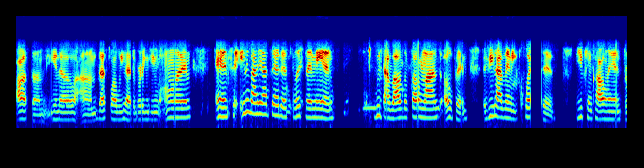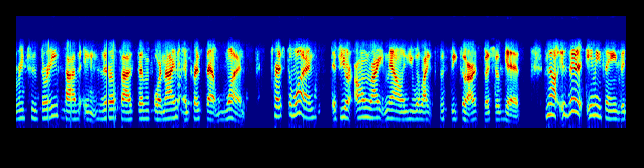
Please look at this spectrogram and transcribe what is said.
awesome. You know, um, that's why we had to bring you on. And to anybody out there that's listening in, we have all the phone lines open. If you have any questions, you can call in three two three five eight zero five seven four nine and press that one. Press the one if you're on right now and you would like to speak to our special guest. Now, is there anything that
